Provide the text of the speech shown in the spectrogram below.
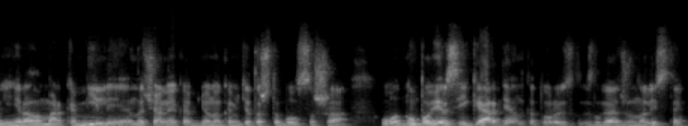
генерала Марка Милли, начальника Объединенного комитета штабов США. Вот. Ну, по версии Guardian, которую излагают журналисты,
